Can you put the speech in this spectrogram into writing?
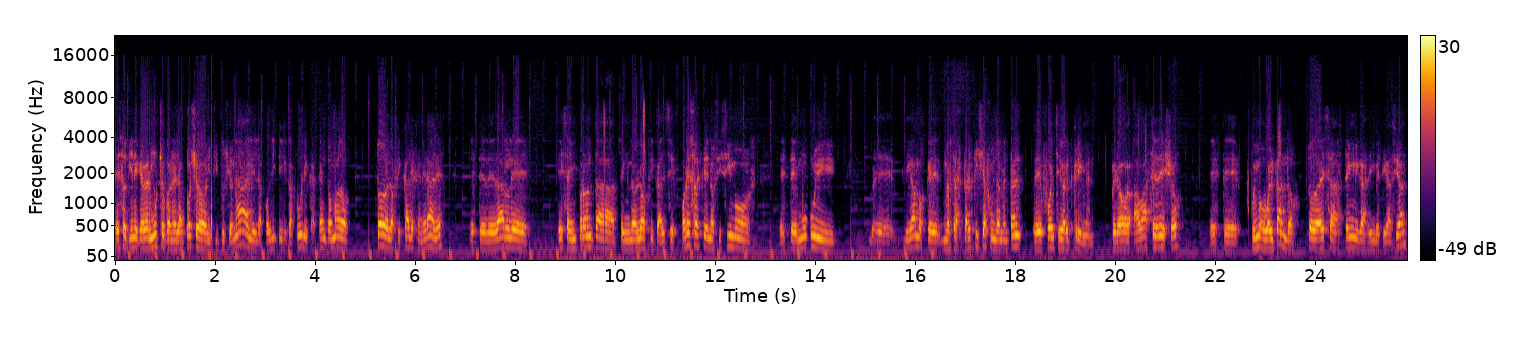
Eso tiene que ver mucho con el apoyo institucional y las políticas públicas que han tomado todos los fiscales generales, este, de darle esa impronta tecnológica al SIG. Por eso es que nos hicimos este, muy, eh, digamos que nuestra experticia fundamental eh, fue el cibercrimen, pero a base de ello este, fuimos volcando todas esas técnicas de investigación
